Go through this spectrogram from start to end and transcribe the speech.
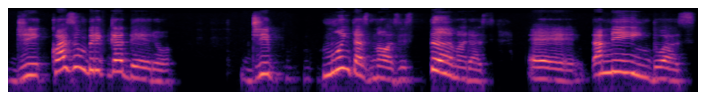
de quase um brigadeiro, de muitas nozes, tâmaras, é, amêndoas,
